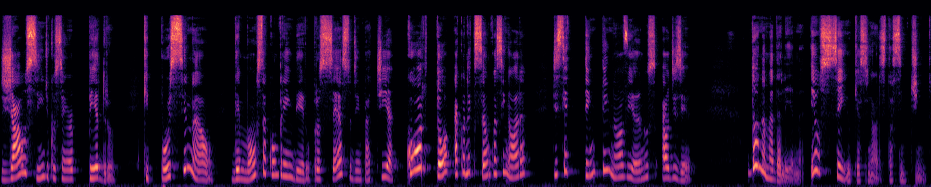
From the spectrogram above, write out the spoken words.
Já o síndico, senhor Pedro, que por sinal demonstra compreender o processo de empatia, cortou a conexão com a senhora de 79 anos ao dizer: Dona Madalena, eu sei o que a senhora está sentindo.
